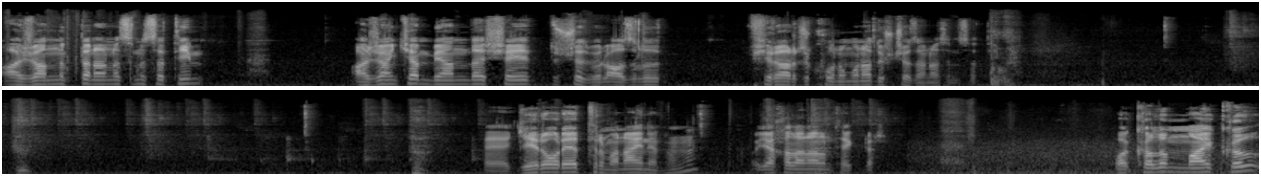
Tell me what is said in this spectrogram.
ajanlıktan anasını satayım. Ajanken bir anda şey düşeceğiz böyle azılı firarcı konumuna düşeceğiz anasını satayım. Ee, geri oraya tırman aynen. Hı -hı. Yakalanalım tekrar. Bakalım Michael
